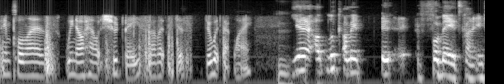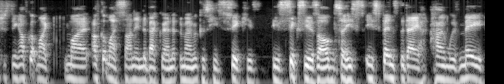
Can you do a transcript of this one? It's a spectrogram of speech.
simple as we know how it should be. So let's just do it that way. Mm. Yeah, uh, look, I mean, it, for me, it's kind of interesting. I've got my my I've got my son in the background at the moment because he's sick. He's he's six years old, so he he spends the day home with me.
